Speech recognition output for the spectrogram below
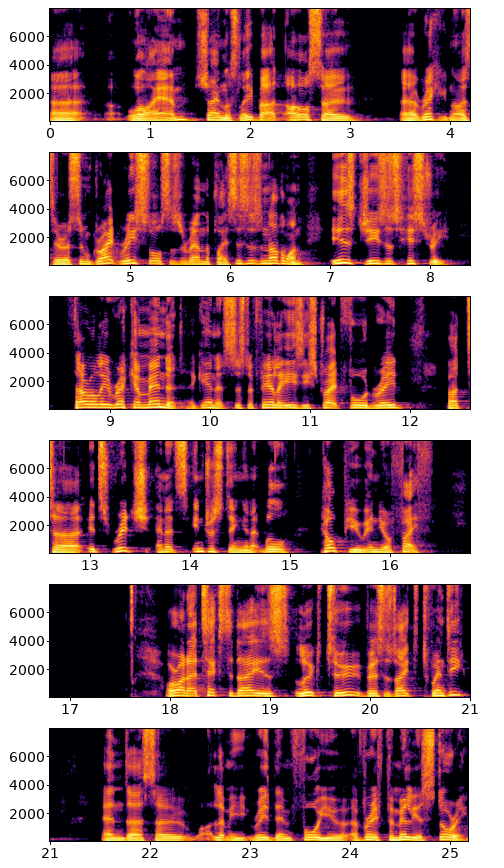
Uh, well, I am, shamelessly, but I also uh, recognize there are some great resources around the place. This is another one. Is Jesus History? Thoroughly recommend it. Again, it's just a fairly easy, straightforward read, but uh, it's rich and it's interesting and it will help you in your faith. All right, our text today is Luke 2, verses 8 to 20. And uh, so let me read them for you, a very familiar story.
